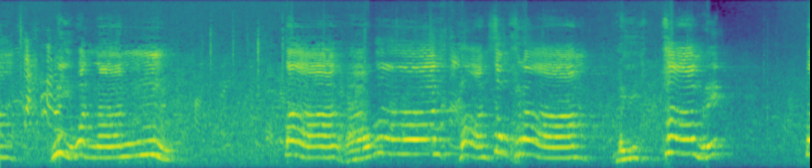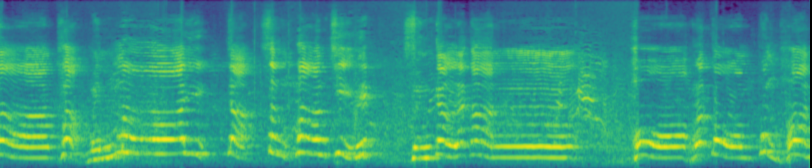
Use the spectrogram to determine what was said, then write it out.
มในวันนั้นต่างหาวันผ่านสงครามมีความฤทธิ์ต่างข้าไม่ไม้จะสังหารชีวิต ซึ่งกันและกัน พ่อพระโจมพุ่งพัน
